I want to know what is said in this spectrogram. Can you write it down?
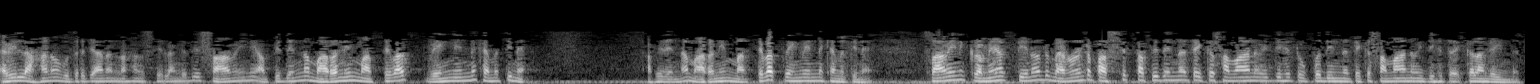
ඇවිල්ලා අහනවා බුදුරජාණන් වහන්සේ ළඟදී ස්වාමීනි අපි දෙන්න මරණින් මත්තේවත් වෙන් වෙන්න කැමති නැහැ. අපි දෙන්න මරණින් මත්තේවත් වෙන් වෙන්න කැමති නැහැ. ස්වාමීනි ක්‍රමයක් තියෙනවද මරණයට පස්සෙත් අපි දෙන්නට එක සමාන විදිහට උපදින්නට එක සමාන විදිහට එක ළඟ ඉන්නට.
